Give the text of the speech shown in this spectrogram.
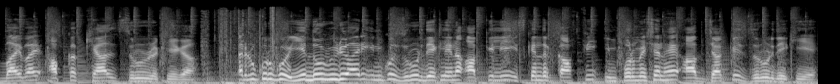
बाय बाय। आपका ख्याल ज़रूर रखिएगा। अरे रुको रुको, ये दो वीडियो आ रही, इनको ज़रूर देख लेना। आपके लिए इसके अंदर काफ़ी इंफॉर्मेशन है, आप जाके ज़रूर देखिए।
